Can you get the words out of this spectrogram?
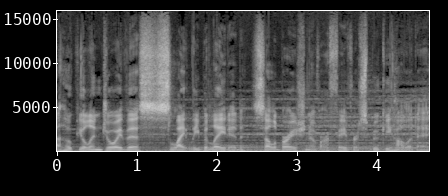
I hope you'll enjoy this slightly belated celebration of our favorite spooky holiday.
